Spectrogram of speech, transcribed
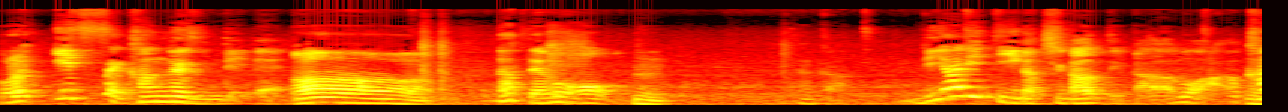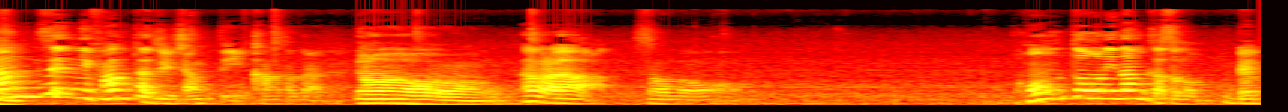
俺一切考えずに見ていて。ああだってもうん。うなんかリアリティが違うっていうかもうあ完全にファンタジーじゃんっていう感覚なのよあだからその本当になんかその別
